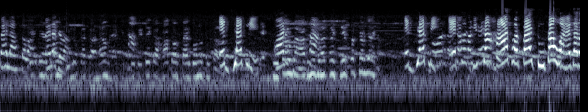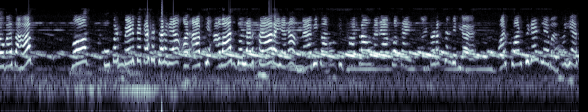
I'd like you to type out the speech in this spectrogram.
पहला सवाल पहला जवाब। का नाम है कि हाँ। बेटे का हाथ और पैर दोनों टूटा एग्जैक्टली और आदमी हाँ। जो है शेर पर चढ़ जाएगा। एग्जैक्टली जिसका हाथ और पैर टूटा हुआ है दरोगा साहब। वो ऊपर पेड़ पे कैसे चढ़ गया और आपकी आवाज़ जो लड़खड़ा रही है ना, मैं भी कानून की छात्रा हूँ, मैंने आपको अपना इंट्रोडक्शन भी दिया है। और कॉन्फिडेंट लेवल तो yes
